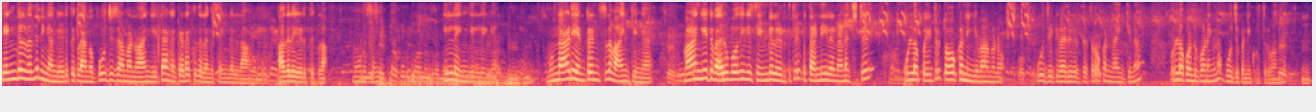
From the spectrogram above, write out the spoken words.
செங்கல் வந்து நீங்கள் அங்கே எடுத்துக்கலாம். அங்கே பூஜை சாமான் வாங்கிட்டு அங்கே கிடக்குது இல்லைங்க செங்கல்லாம். அதில் எடுத்துக்கலாம். மூணு செங்கல். இல்லை இங்கே இல்லைங்க. முன்னாடி என்ட்ரன்ஸில் வாங்கிக்கோங்க. வாங்கிட்டு வரும்போது இங்கே செங்கல் எடுத்துகிட்டு இப்போ தண்ணியில் நனைச்சிட்டு உள்ளே போயிட்டு டோக்கன் இங்கே வாங்கணும். பூஜைக்கு வருகிற டோக்கன் வாங்கிக்கணும் உள்ளே கொண்டு போனீங்கன்னா பூஜை பண்ணி கொடுத்துருவாங்க. ம்.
